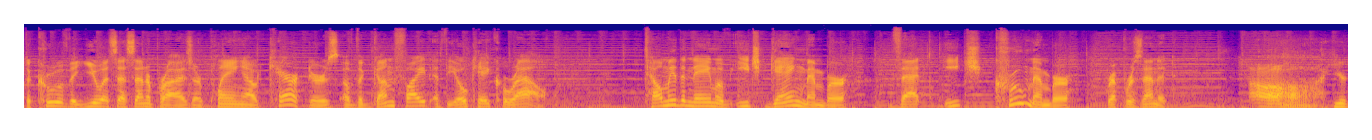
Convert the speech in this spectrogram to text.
The crew of the USS Enterprise are playing out characters of the gunfight at the OK Corral. Tell me the name of each gang member that each crew member represented. Oh, you're.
